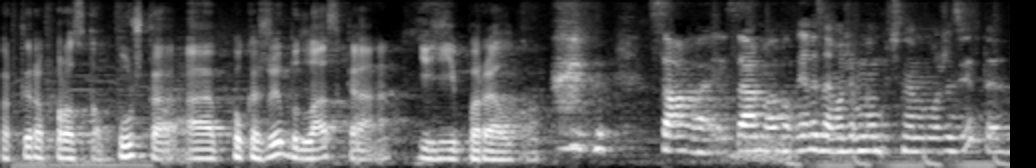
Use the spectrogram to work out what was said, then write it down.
Квартира просто пушка. А покажи, будь ласка, її перелку. Саме саме я не знаю, може ми почнемо може звідти?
